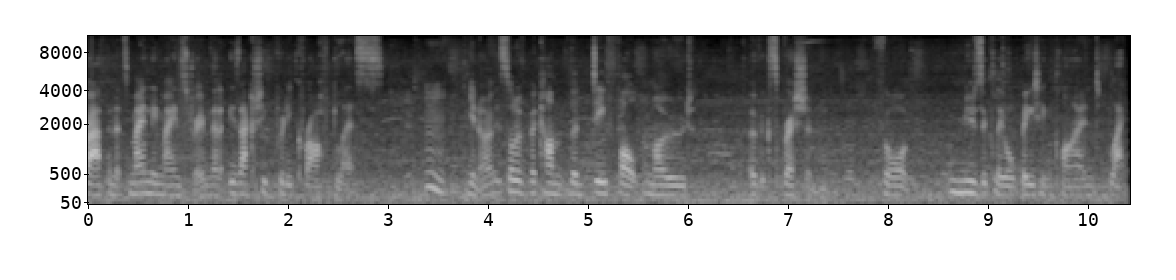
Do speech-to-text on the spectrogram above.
rap, and it's mainly mainstream, that is actually pretty craftless. Mm. You know, it's sort of become the default mode of expression for musically or beat inclined black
